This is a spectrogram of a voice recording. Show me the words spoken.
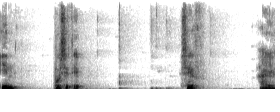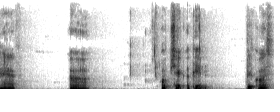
in positive save I have a object again. Because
